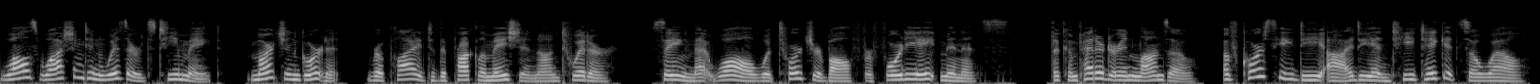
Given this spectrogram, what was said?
Wall's Washington Wizards teammate, Marcin Gortat, replied to the proclamation on Twitter saying that Wall would torture Ball for 48 minutes. The competitor in Lonzo. Of course he didn't take it so well.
